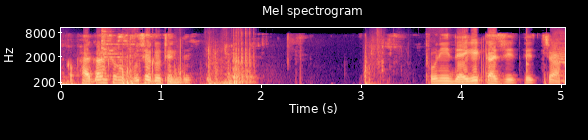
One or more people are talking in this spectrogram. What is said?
아까 발광석은 부셔도 된댔어 돈이 4개까지 냈죠, 아까?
